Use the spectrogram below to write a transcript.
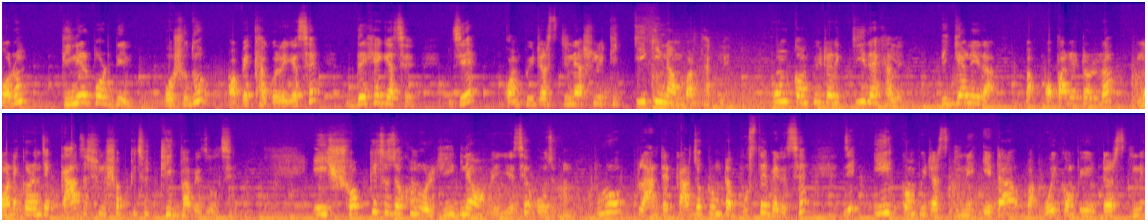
বরং দিনের পর দিন ও শুধু অপেক্ষা করে গেছে, দেখে গেছে যে কম্পিউটার স্ক্রিনে আসলে ঠিক কী কী নাম্বার থাকলে, কোন কম্পিউটারে কি দেখালে বিজ্ঞানীরা বা অপারেটররা মনে করেন যে কাজ আসলে সব কিছু ঠিকভাবে চলছে। এই সব কিছু যখন ওর রিড নেওয়া হয়ে গিয়েছে, ও যখন পুরো প্ল্যান্টের কার্যক্রমটা বুঝতে পেরেছে যে এই কম্পিউটার স্ক্রিনে এটা বা ওই কম্পিউটার স্ক্রিনে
